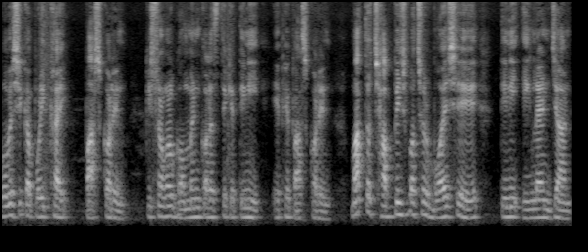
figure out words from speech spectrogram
প্রবেশিকা পরীক্ষায় পাশ করেন। কৃষ্ণনগর গভর্নমেন্ট কলেজ থেকে তিনি এফএ পাস করেন। মাত্র ২৬ বছর বয়সে তিনি ইংল্যান্ড যান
